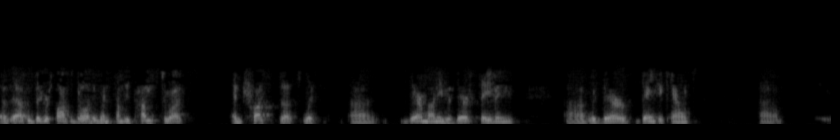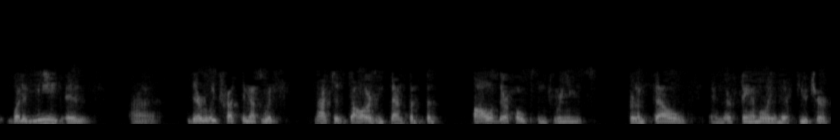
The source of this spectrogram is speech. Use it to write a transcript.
uh, that's a big responsibility when somebody comes to us and trusts us with uh, their money, with their savings, uh, with their bank account. Uh, what it means is uh, they're really trusting us with not just dollars and cents, but, but all of their hopes and dreams for themselves and their family and their future.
